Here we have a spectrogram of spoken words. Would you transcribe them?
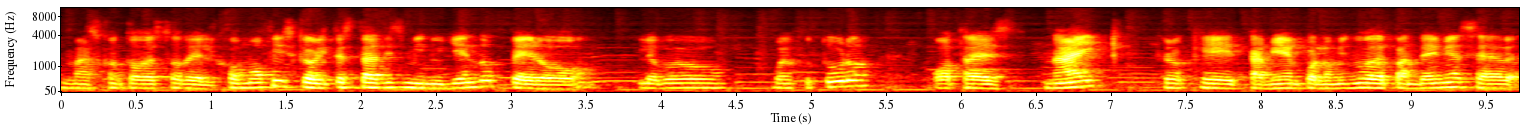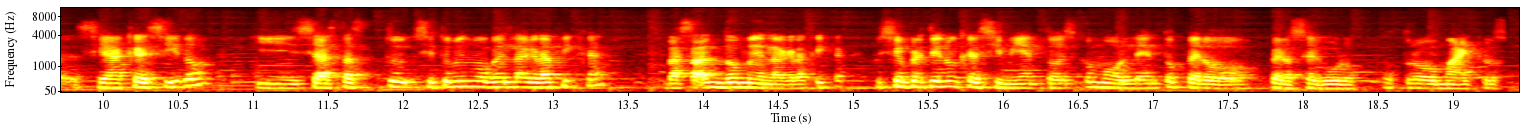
más con todo esto del home office que ahorita está disminuyendo, pero le veo buen futuro. Otra es Nike, creo que también por lo mismo de pandemia se se ha crecido y si hasta tú, si tú mismo ves la gráfica, basándome en la gráfica, pues siempre tiene un crecimiento, es como lento pero, pero seguro, otro Microsoft,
